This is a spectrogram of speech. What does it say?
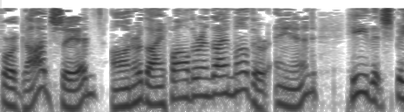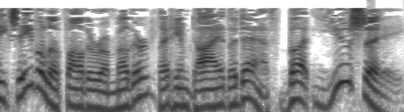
For God said, Honor thy father and thy mother, and he that speaks evil of father or mother, let him die the death. But you say,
